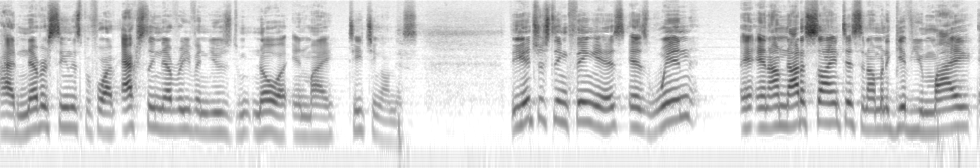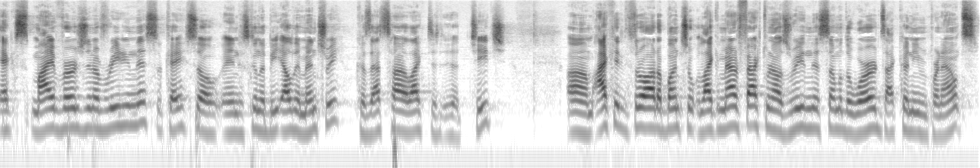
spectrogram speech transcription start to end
I had never seen this before. I've actually never even used Noah in my teaching on this. The interesting thing is, is when, and I'm not a scientist, and I'm going to give you my ex, my version of reading this. Okay, so and it's going to be elementary because that's how I like to uh, teach. Um, I could throw out a bunch of, like matter of fact, when I was reading this, some of the words I couldn't even pronounce,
